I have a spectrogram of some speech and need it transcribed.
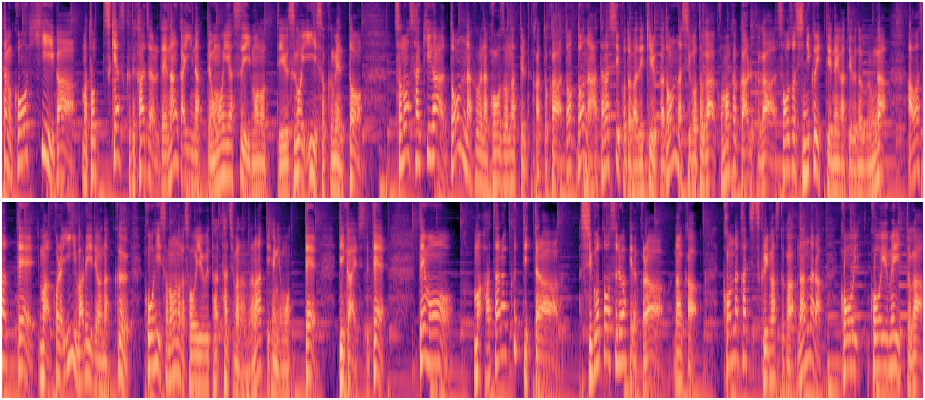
多分コーヒーが、まあ、とっつきやすくてカジュアルでなんかいいなって思いやすいものっていうすごいいい側面とその先がどんな風な構造になってるかとかどどんな新しいことができるかどんな仕事が細かくあるかが想像しにくいっていうネガティブの部分が合わさってまあこれはいい悪いではなくコーヒーそのものがそういう立場なんだなっていうふうに思って理解してて。でもまあ働くって言ったら仕事をするわけだからなんかこんな価値作りますとかなんならこうこういうメリットが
